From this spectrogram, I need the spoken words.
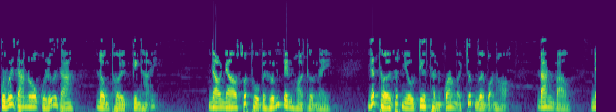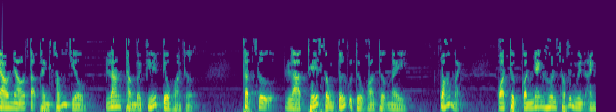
cùng với gia nô của lữ gia đồng thời kinh hãi, nhào nhào xuất thủ về hướng tên hòa thượng này. Nhất thời rất nhiều tia thần quang ở trước người bọn họ đan vào nhào nhào tạo thành sóng chiều lan thẳng về phía tiểu hòa thượng. Thật sự là thế sông tới của tiểu hòa thượng này quá mạnh, quả thực còn nhanh hơn so với Nguyên Anh.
